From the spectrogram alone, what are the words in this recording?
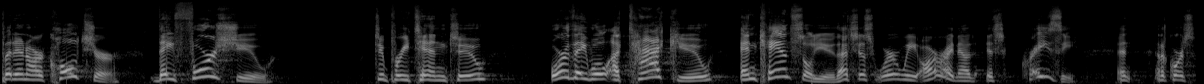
But in our culture, they force you to pretend to, or they will attack you and cancel you. That's just where we are right now. It's crazy. And, and of course,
